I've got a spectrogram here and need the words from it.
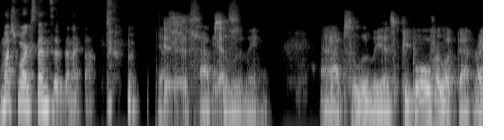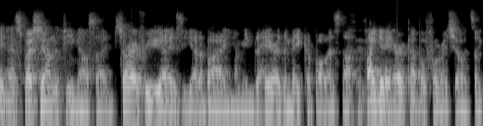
much more expensive than I thought. yes, it is absolutely. Yes. Absolutely is. People overlook that, right? And especially on the female side. Sorry for you guys. You got to buy, I mean, the hair, the makeup, all that stuff. If I get a haircut before my show, it's like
